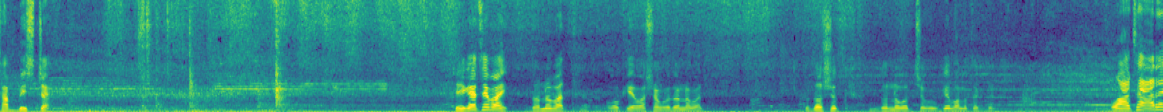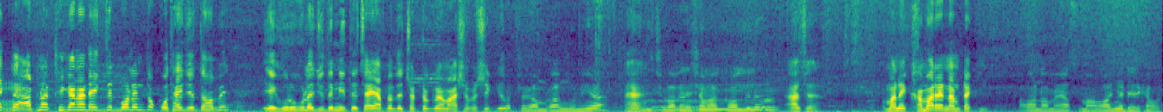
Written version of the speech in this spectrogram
ছাব্বিশটা। ঠিক আছে ভাই, ধন্যবাদ। ওকে, অসংখ্য ধন্যবাদ। তো দর্শক, ধন্যবাদ সকলকে, ভালো থাকবেন। ও আচ্ছা আরেকটা আপনার ঠিকানাটা এক্সাক্ট বলেন তো কোথায় যেতে হবে? এই গরুগুলো যদি নিতে চাই আপনাদের চট্টগ্রাম আশেপাশে কেউ? চট্টগ্রাম রাঙ্গুনিয়া হ্যাঁ। বাগান এসে আমার কল দিলে। আচ্ছা মানে খামারের নামটা কি? আমার নামে মামা বাগনা ডেরি খামার।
